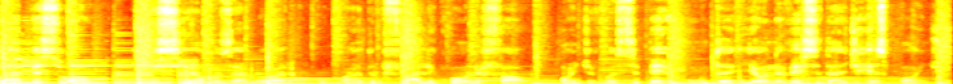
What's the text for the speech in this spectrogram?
Olá pessoal, iniciamos agora o quadro Fale com a Unifal, onde você pergunta e a universidade responde.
